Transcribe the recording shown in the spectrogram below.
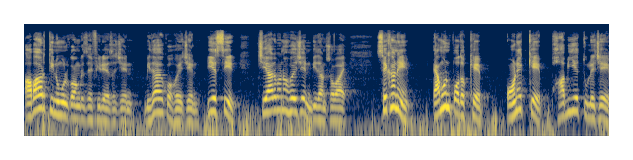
আবার তৃণমূল কংগ্রেসে ফিরে এসেছেন, বিধায়কও হয়েছেন, পিএসসির চেয়ারম্যানও হয়েছেন বিধানসভায়। সেখানে এমন পদক্ষেপ অনেককে ভাবিয়ে তুলেছে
